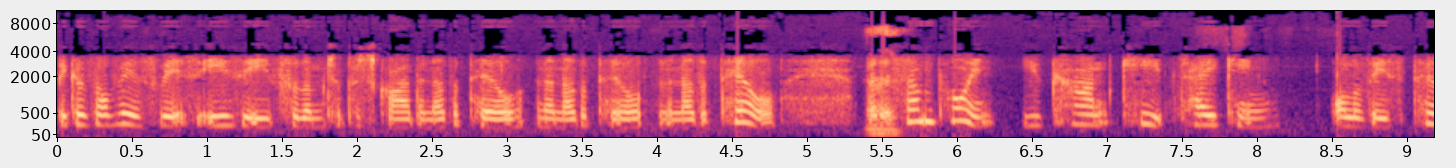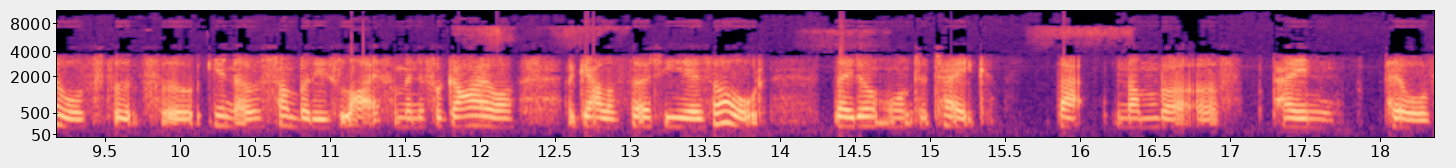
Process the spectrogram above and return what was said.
Because obviously it's easy for them to prescribe another pill and another pill and another pill. But right. at some point you can't keep taking all of these pills for, for, you know, somebody's life. I mean, if a guy or a gal are 30 years old, they don't want to take that number of pain pills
